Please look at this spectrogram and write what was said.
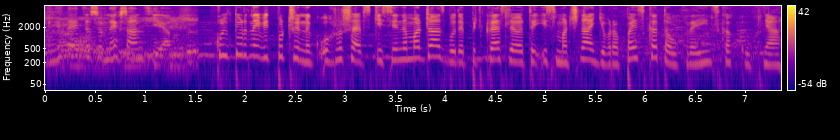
мені здається, що в них шанс є. Культурний відпочинок у Грушевський Сінема Джаз буде підкреслювати і смачна європейська та українська кухня.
